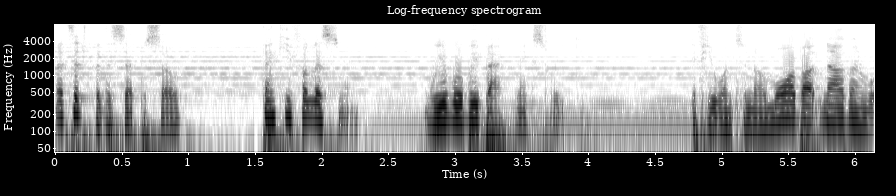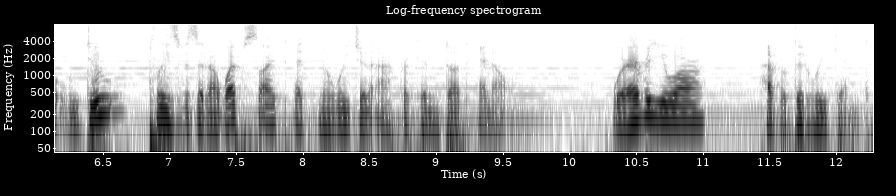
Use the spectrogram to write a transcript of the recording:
That's it for this episode. Thank you for listening. We will be back next week. If you want to know more about NAB and what we do, please visit our website at norwegianafrican.no. Wherever you are, have a good weekend.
